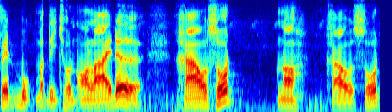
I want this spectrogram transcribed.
Facebook มติชนออนไลน์เด้อข่าวสดเนาะข่าวสด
